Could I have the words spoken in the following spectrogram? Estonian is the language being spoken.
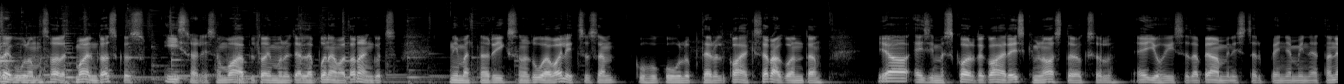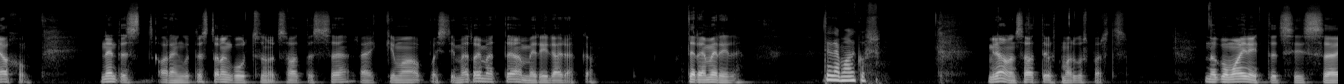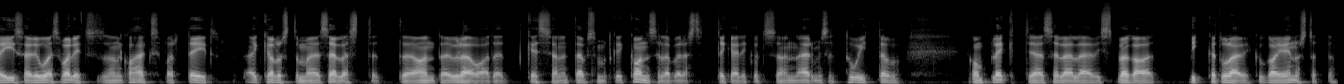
tere kuulama saadet Maailm taskus. Iisraelis on vahepeal toimunud jälle põnevad arengud. nimelt on riik saanud uue valitsuse, kuhu kuulub tervelt kaheksa erakonda ja esimest korda kaheteistkümne aasta jooksul ei juhi seda peaminister Benjamin Netanyahu. Nendest arengutest olen kutsunud saatesse rääkima Postimehe toimetaja Meril Järjaka. tere, Meril! tere, Margus! mina olen saatejuht Margus Parts. nagu mainitud, siis Iisraeli uues valitsuses on kaheksa parteid, äkki alustame sellest, et anda ülevaade, et kes seal nüüd täpsemalt kõik on, sellepärast et tegelikult see on äärmiselt huvitav komplekt ja sellele vist väga pikka tulevikku ka ei ennustata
